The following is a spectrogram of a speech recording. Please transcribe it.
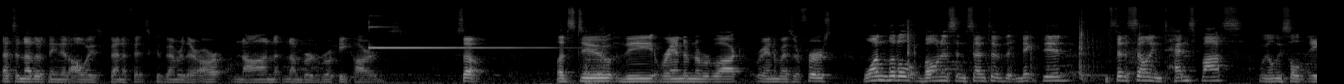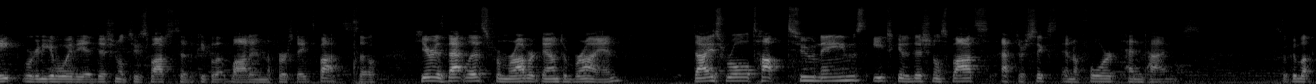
That's another thing that always benefits because remember there are non-numbered rookie cards. So let's do the random number block randomizer first. One little bonus incentive that Nick did: instead of selling ten spots, we only sold eight. We're going to give away the additional two spots to the people that bought in the first eight spots. So here is that list from Robert down to Brian. Dice roll top two names. Each get additional spots after six and a four, ten times. So good luck.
